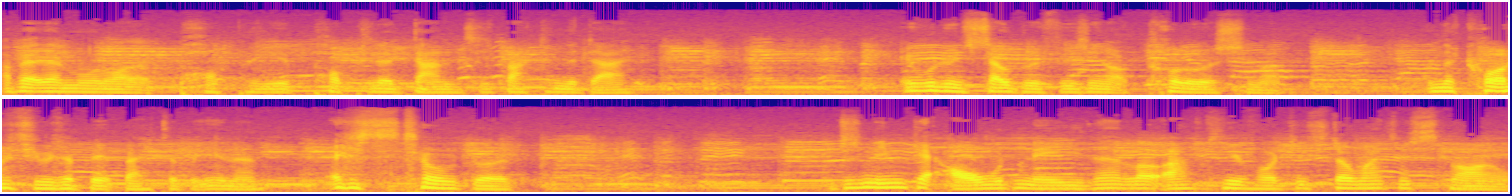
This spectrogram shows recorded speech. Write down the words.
I bet they're more like popular, popular dances back in the day. It would have been so good if he was in like colour or something. And the quality was a bit better, but you know, it's still good. It doesn't even get old neither. Look, after you watch it, still makes me smile.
